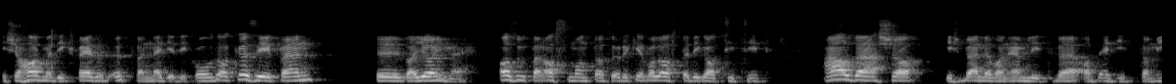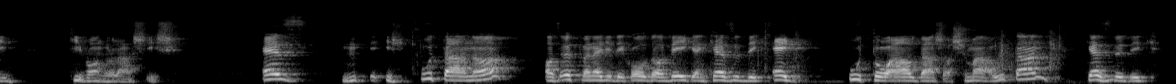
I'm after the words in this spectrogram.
és a harmadik fejezet 54. oldal középen vagy Jajme. Azután azt mondta az örökévaló, az pedig a cicit áldása, és benne van említve az egyiptomi kivonulás is. Ez, és utána az 51. oldal végén kezdődik egy utóáldás a Smá után, kezdődik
